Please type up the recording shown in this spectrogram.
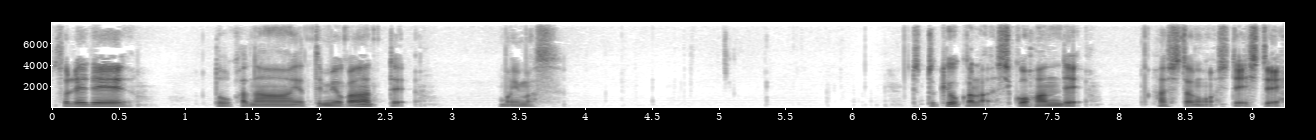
それでどうかな、やってみようかなって思います。ちょっと今日から思考班でハッシュタグを指定して、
